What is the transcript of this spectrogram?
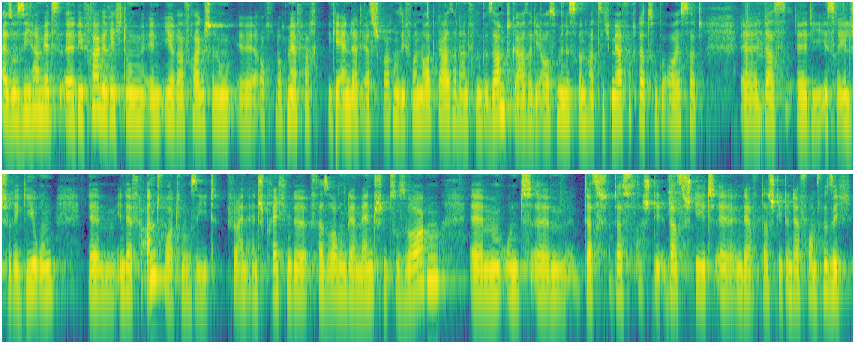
Also Sie haben jetzt äh, die Fragerichtung in Ihrer Fragestellung äh, auch noch mehrfach geändert. Erst sprachen Sie von Nordgaza, dann von Gesamtgaza. Die Außenministerin hat sich mehrfach dazu geäußert, äh, dass äh, die israelische Regierung ähm, in der Verantwortung sieht, für eine entsprechende Versorgung der Menschen zu sorgen. Ähm, und ähm, das, das, das, steht, äh, in der, das steht in der Form für sich.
